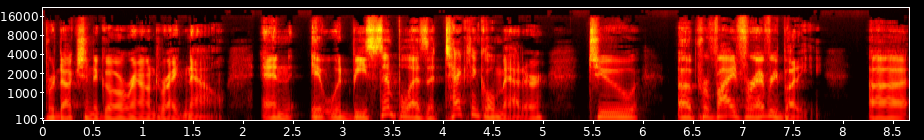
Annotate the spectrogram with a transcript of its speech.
production to go around right now, and it would be simple as a technical matter to uh, provide for everybody uh,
